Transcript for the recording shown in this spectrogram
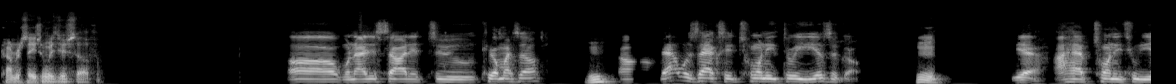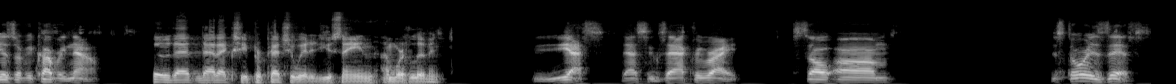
conversation with yourself? Uh, when I decided to kill myself, hmm? uh, that was actually 23 years ago. Hmm. Yeah, I have 22 years of recovery now. So that that actually perpetuated you saying I'm worth living. Yes, that's exactly right. So um the story is this.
